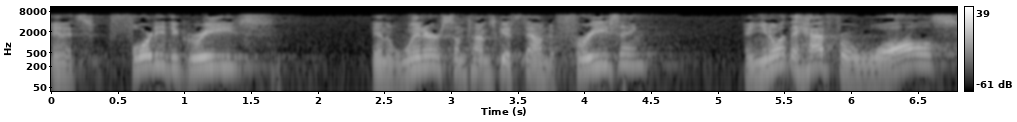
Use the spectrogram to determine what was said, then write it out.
And it's 40 degrees in the winter. Sometimes gets down to freezing. And you know what they had for walls?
